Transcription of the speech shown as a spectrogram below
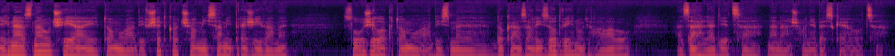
nech nás naučí aj tomu, aby všetko, čo my sami prežívame, slúžilo k tomu, aby sme dokázali zodvihnúť hlavu a zahľadieť sa na nášho nebeského Otca.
